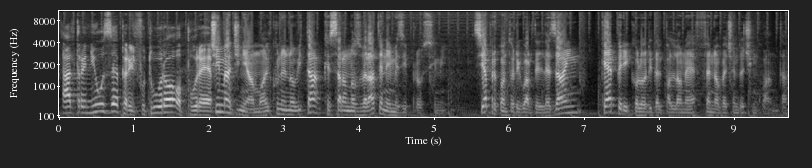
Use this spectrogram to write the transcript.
altre news per il futuro oppure... Ci immaginiamo alcune novità che saranno svelate nei mesi prossimi, sia per quanto riguarda il design che per i colori del pallone F950.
